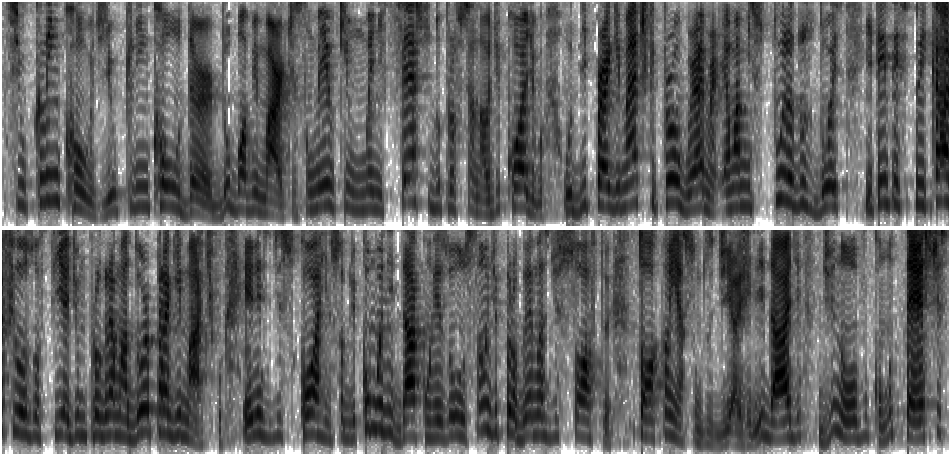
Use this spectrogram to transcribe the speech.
Se o Clean Code e o Clean Coder do Bob Martin são meio que um manifesto do profissional de código, o The Pragmatic Programmer é uma mistura dos dois e tenta explicar a filosofia de um programador pragmático. Eles discorrem sobre como lidar com resolução de problemas de software, tocam em assuntos de agilidade, de novo, como testes,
